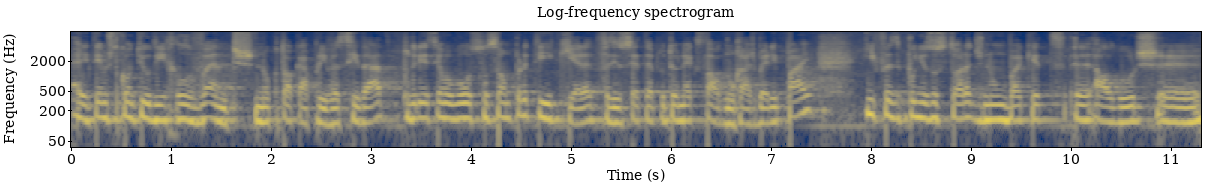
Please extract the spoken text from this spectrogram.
em termos de conteúdo, irrelevantes no que toca à privacidade, poderia ser uma boa solução para ti, que era fazer o setup do teu Nextcloud num Raspberry Pi e faz, punhas o storage num bucket, uh, algures, uh,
